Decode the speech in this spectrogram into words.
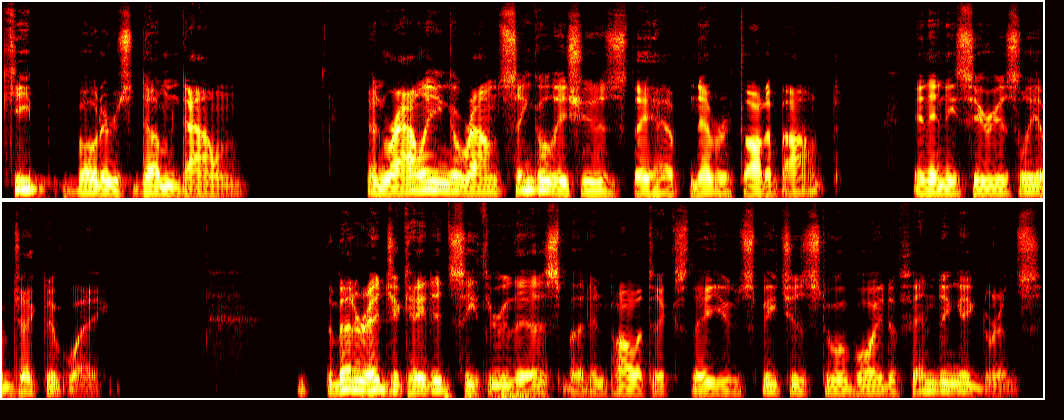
Keep voters dumbed down and rallying around single issues they have never thought about in any seriously objective way. The better educated see through this, but in politics they use speeches to avoid offending ignorance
